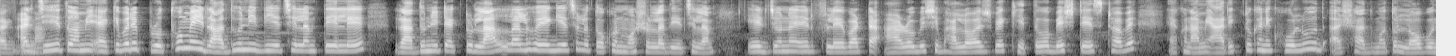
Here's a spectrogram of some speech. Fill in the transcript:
লাগবে আর যেহেতু আমি একেবারে প্রথমেই রাঁধুনি দিয়েছিলাম তেলে রাঁধুনিটা একটু লাল লাল হয়ে গিয়েছিল তখন মশলা দিয়েছিলাম। এর জন্য এর ফ্লেভারটা আরও বেশি ভালো আসবে খেতেও বেশ টেস্ট হবে। এখন আমি আরেকটুখানি হলুদ আর স্বাদ মতো লবণ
